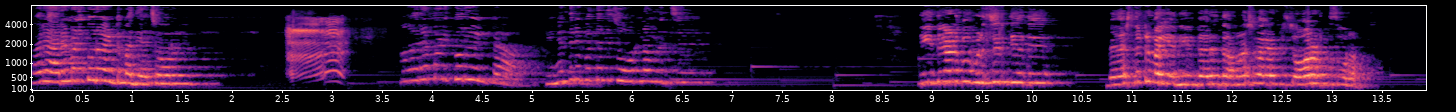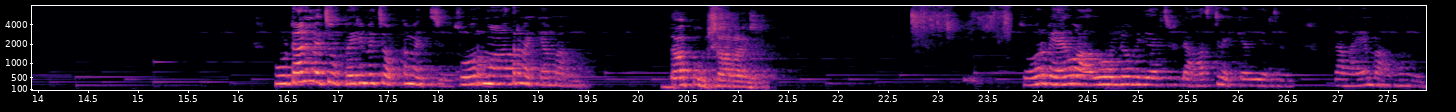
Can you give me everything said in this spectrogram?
ഒരു അരമണിക്കൂർ കഴിഞ്ഞിട്ട് മതിയാ ചോറ്? അരമണിക്കൂർ കഴിഞ്ഞിട്ടാ? പിന്നെന്തിനാ ഇപ്പൊ തന്നെ ചോറിനാ വിളിച്ച്? നീ ഇതിനാണ് ഇപ്പൊ വിളിച്ചിരുത്തിയത്? വേഷനിട്ട് വയ്യ നീ വേറെ തമാശ പറയാണ്ട് ചോറെടുത്ത് സൂറ. കൂട്ടാനും വെച്ചു ഉപ്പേരിയും വെച്ചു ഒക്കെ വെച്ചു. ചോറ് മാത്രം വെക്കാൻ പറഞ്ഞു. ഉഷാറായി? ചോറ് വേഗം ആവുമല്ലോ വിചാരിച്ചിട്ട് ലാസ്റ്റ് വെക്കാൻ വിചാരിച്ചത്. അത് അങ്ങനെ മറന്നു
